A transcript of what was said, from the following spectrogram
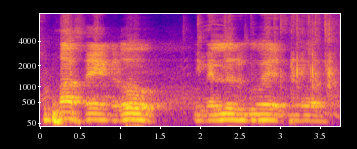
ಶುಭಾಶಯಗಳು. ನಿಮ್ಮೆಲ್ಲರಿಗೂ ಧನ್ಯವಾದಗಳು.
